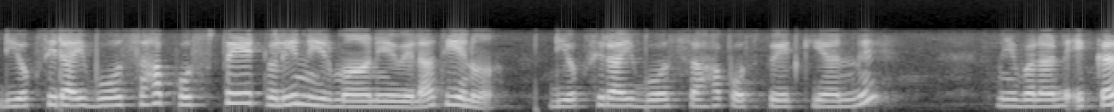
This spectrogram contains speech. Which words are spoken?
ඩියොක්සිරයිබෝස් සහ ෆොස්ෆේට් වලින් නිර්මාණය වෙලා තියෙනවා. ඩියොක්සිරයිබෝස් සහ ෆොස්ෆේට් කියන්නේ මේ බලන්න 1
